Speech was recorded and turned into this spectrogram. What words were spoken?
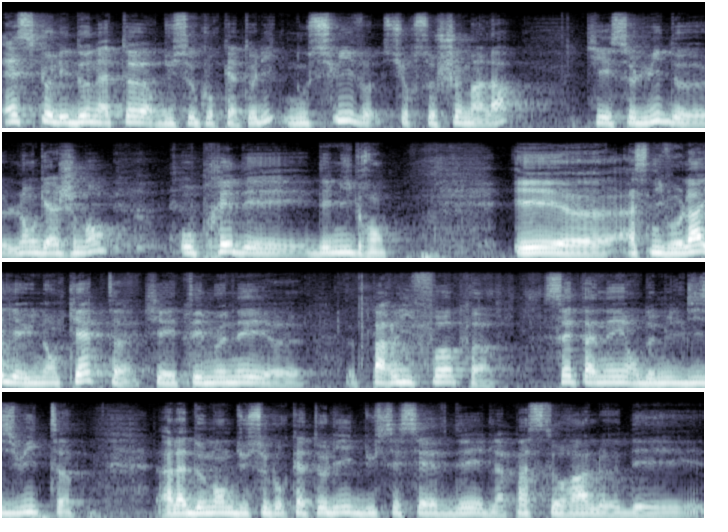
est-ce que les donateurs du Secours catholique nous suivent sur ce chemin-là, qui est celui de l'engagement auprès des, migrants? Et à ce niveau-là, il y a une enquête qui a été menée par l'IFOP cette année, en 2018, à la demande du Secours catholique, du CCFD et de la pastorale des,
